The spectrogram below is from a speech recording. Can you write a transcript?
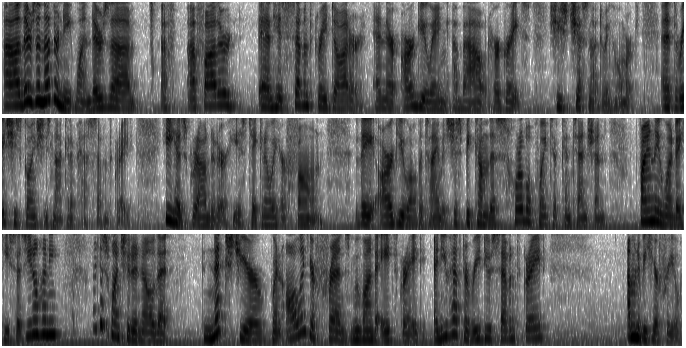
Uh, there's another neat one. There's a, a, a father and his seventh grade daughter, and they're arguing about her grades. She's just not doing homework. And at the rate she's going, she's not going to pass seventh grade. He has grounded her, he has taken away her phone. They argue all the time. It's just become this horrible point of contention. Finally, one day he says, You know, honey, I just want you to know that next year, when all of your friends move on to eighth grade and you have to redo seventh grade, I'm going to be here for you.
